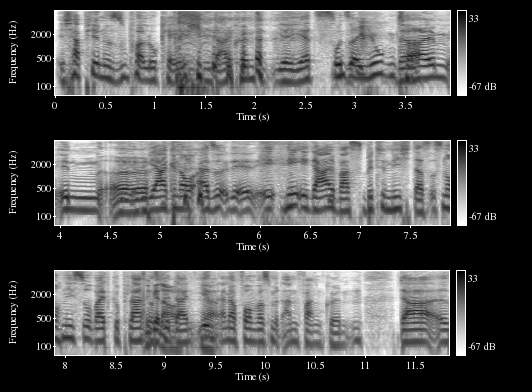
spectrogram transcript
ich habe hier eine super Location, da könntet ihr jetzt. Unser Jugendheim in äh, ja, genau, also äh, nee, egal was, bitte nicht. Das ist noch nicht so weit geplant, dass Genau, wir da in ja. irgendeiner Form was mit anfangen könnten. Da, äh,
